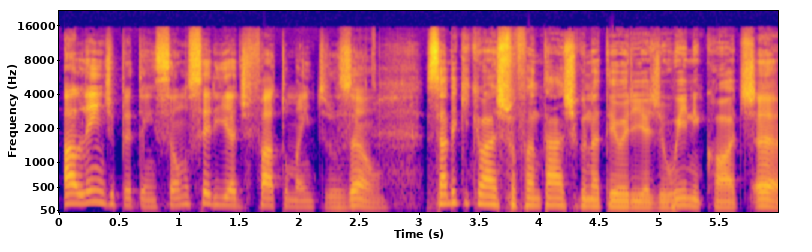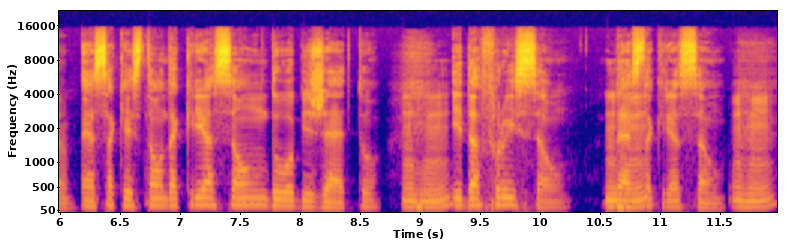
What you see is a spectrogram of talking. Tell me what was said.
Além de pretensão, não seria de fato uma intrusão? Sabe o que eu acho fantástico na teoria de Winnicott? É. Essa questão da criação do objeto Uhum. e da fruição Uhum. desta criação. Uhum.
